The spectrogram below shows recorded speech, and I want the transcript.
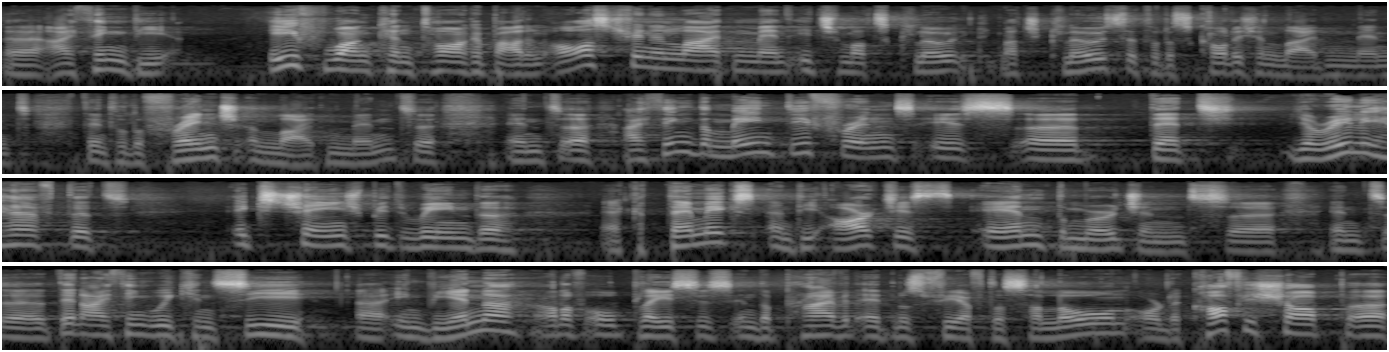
I think the if one can talk about an Austrian Enlightenment, it's much, clo much closer to the Scottish Enlightenment than to the French Enlightenment. Uh, and uh, I think the main difference is uh, that you really have that exchange between the academics and the artists and the merchants. Uh, and uh, then I think we can see uh, in Vienna, out of all places, in the private atmosphere of the salon or the coffee shop, uh,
